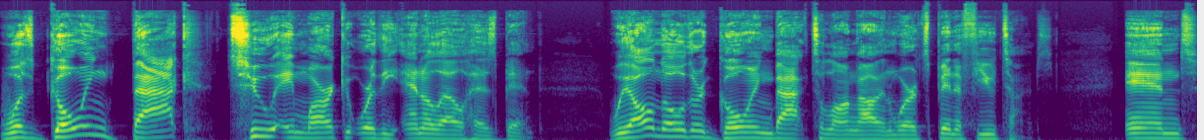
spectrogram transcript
was going back to a market where the NLL has been. We all know they're going back to Long Island where it's been a few times. And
